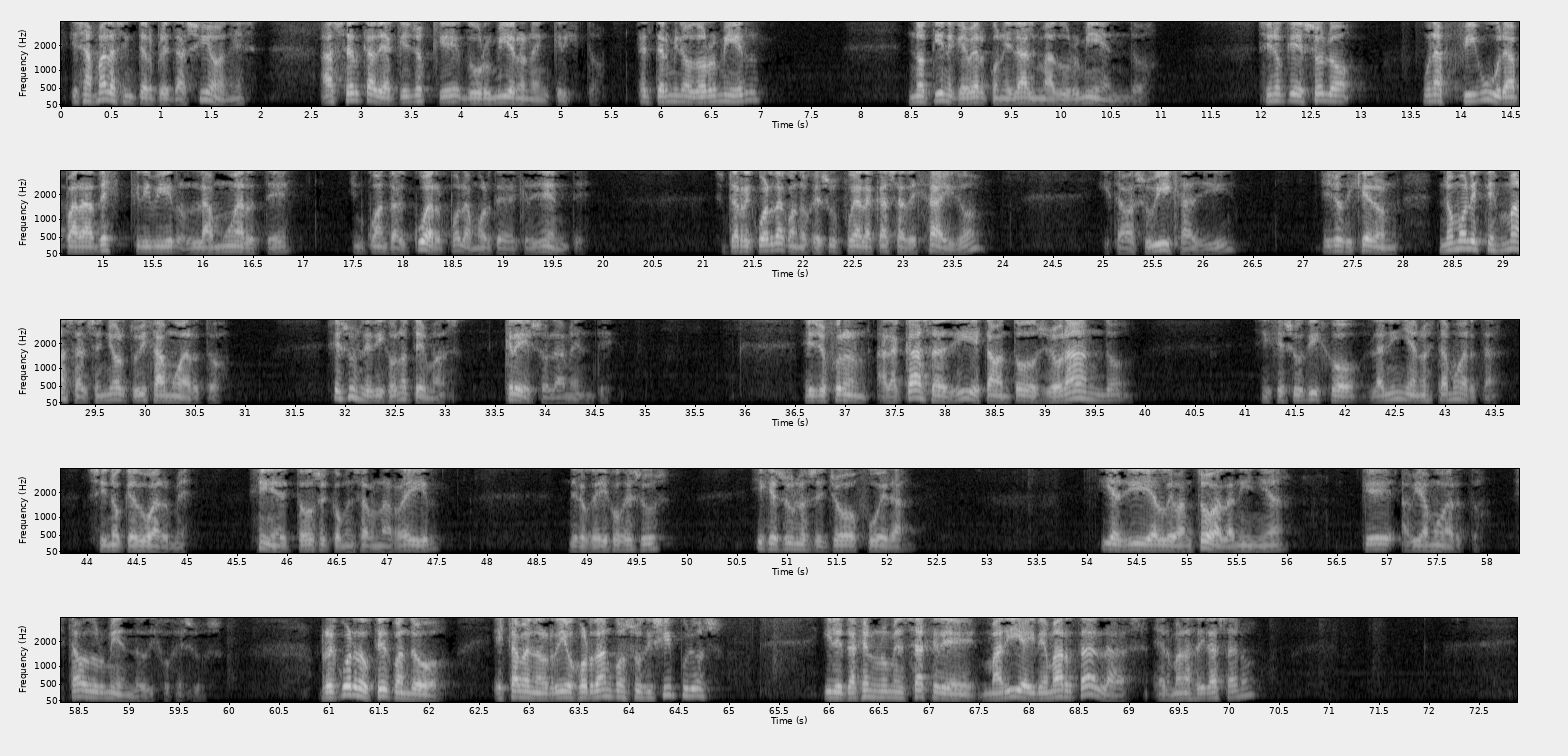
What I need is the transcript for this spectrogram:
esas malas interpretaciones acerca de aquellos que durmieron en Cristo. El término dormir no tiene que ver con el alma durmiendo, sino que es sólo una figura para describir la muerte en cuanto al cuerpo, la muerte del creyente. Si usted recuerda cuando Jesús fue a la casa de Jairo y estaba su hija allí, ellos dijeron, no molestes más al Señor, tu hija ha muerto. Jesús le dijo, no temas, cree solamente. Ellos fueron a la casa allí, estaban todos llorando, y Jesús dijo, la niña no está muerta, sino que duerme. Y todos se comenzaron a reír de lo que dijo Jesús, y Jesús los echó fuera. Y allí él levantó a la niña que había muerto. Estaba durmiendo, dijo Jesús. ¿Recuerda usted cuando estaba en el río Jordán con sus discípulos y le trajeron un mensaje de María y de Marta, las hermanas de Lázaro?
